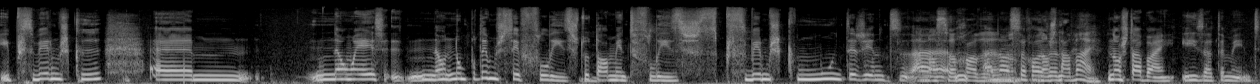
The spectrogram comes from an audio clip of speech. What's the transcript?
e percebermos que. Um, não é não, não podemos ser felizes totalmente felizes se percebemos que muita gente a, a nossa roda, a nossa roda não, não, está bem. não está bem exatamente.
